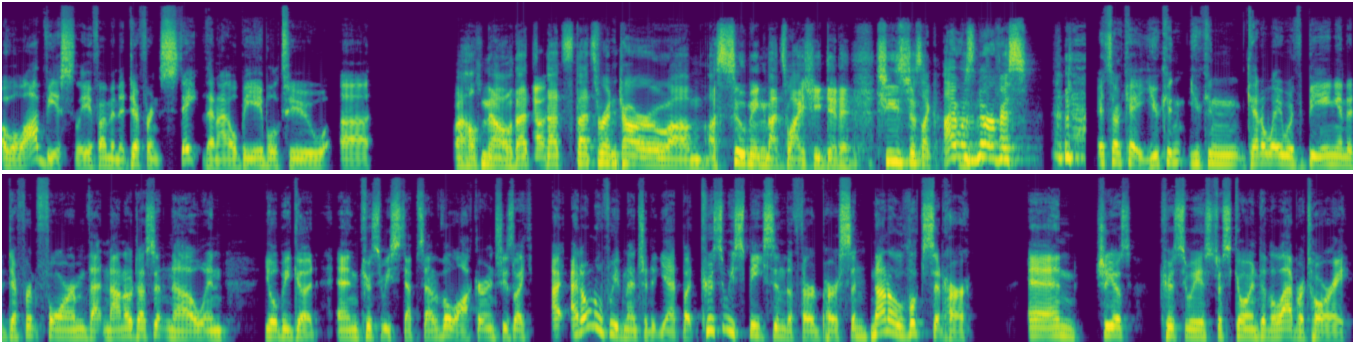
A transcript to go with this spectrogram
Oh well, obviously, if I'm in a different state, then I'll be able to uh Well, no, that's Uh, that's that's Rentaro um assuming that's why she did it. She's just like, I was nervous. it's okay. You can you can get away with being in a different form that Nano doesn't know, and you'll be good. And Kusuri steps out of the locker and she's like, I, I don't know if we've mentioned it yet, but Kusuri speaks in the third person. Nano looks at her and she goes, Kusuri is just going to the laboratory.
